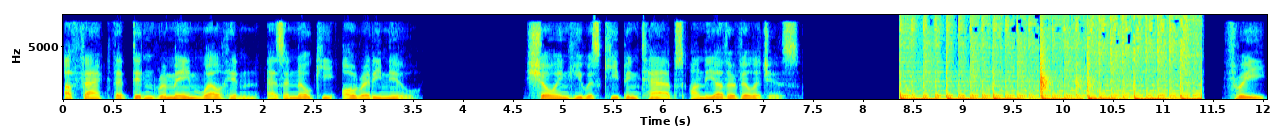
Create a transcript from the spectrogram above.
A fact that didn't remain well hidden as Inoki already knew. Showing he was keeping tabs on the other villages. 3.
